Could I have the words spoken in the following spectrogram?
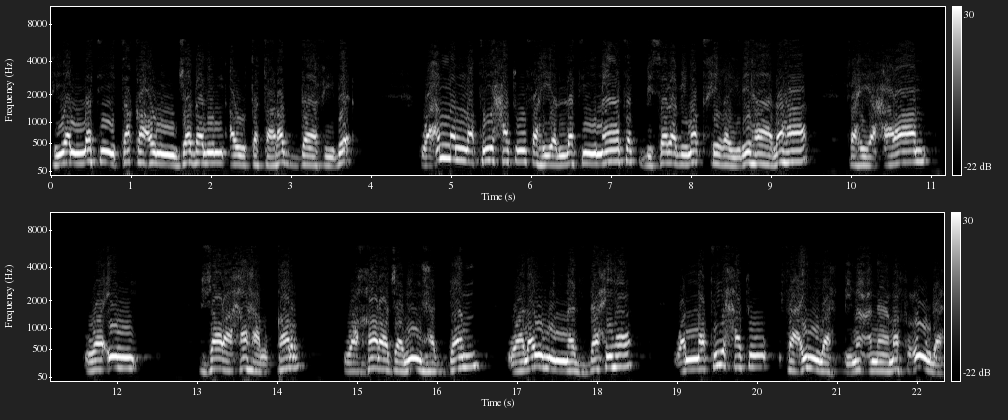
هي التي تقع من جبل أو تتردى في بئر. وأما النطيحة فهي التي ماتت بسبب نطح غيرها لها فهي حرام وإن جرحها القرب وخرج منها الدم ولو من مذبحها والنطيحة فعيلة بمعنى مفعولة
